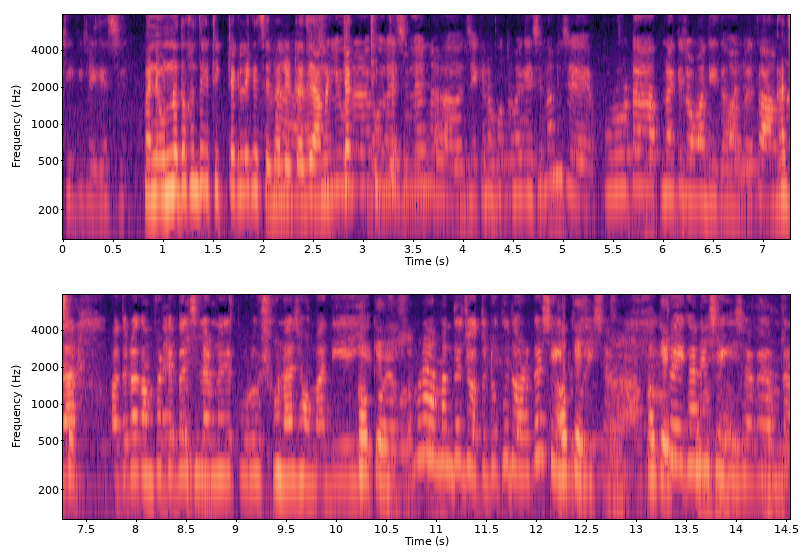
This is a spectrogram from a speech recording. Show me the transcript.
ঠিকই লেগেছে। মানে অন্য দোকান থেকে ঠিকঠাক লেগেছে ভ্যালুটা যে আমি Actually ঠিক ওনারা ঠিকঠাক যেখানে প্রথমে গেছিলাম যে পুরোটা আপনাকে জমা দিতে হবে। তো আচ্ছা। আমরা অতটা কমফোর্টেবল ছিলাম না যে পুরো সোনা জমা দিয়ে ইয়ে. করে মানে আমাদের যতটুকু দরকার Okay. তো এখানে সেই হিসাবে আমরা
